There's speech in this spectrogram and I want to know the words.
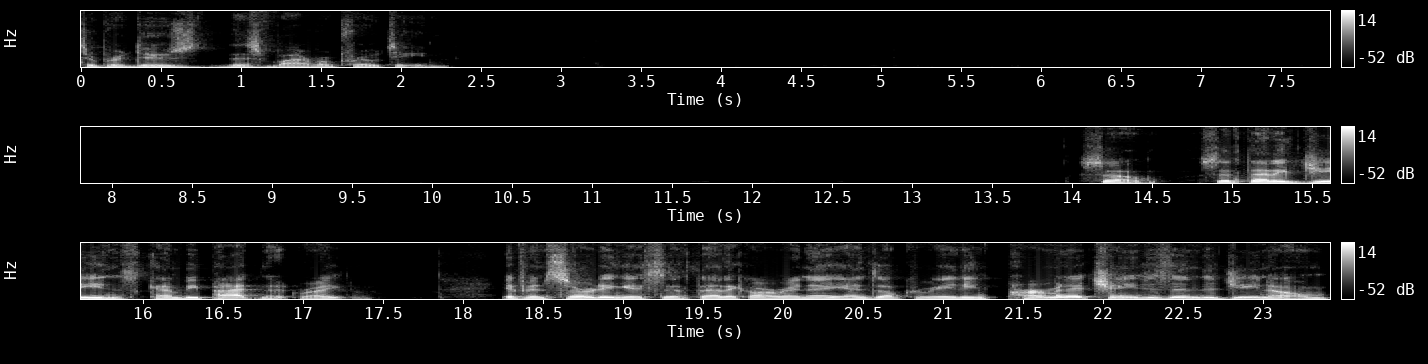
to produce this viral protein. So, synthetic genes can be patented, right? If inserting a synthetic RNA ends up creating permanent changes in the genome,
